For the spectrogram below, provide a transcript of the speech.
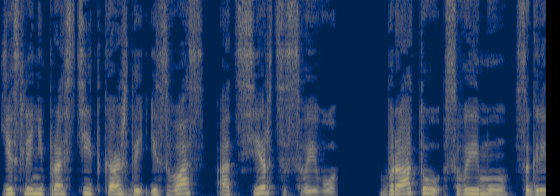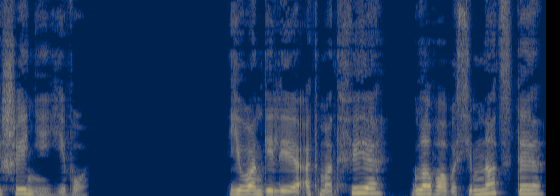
если не простит каждый из вас от сердца своего, брату своему согрешение его. Евангелие от Матфея, глава 18,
